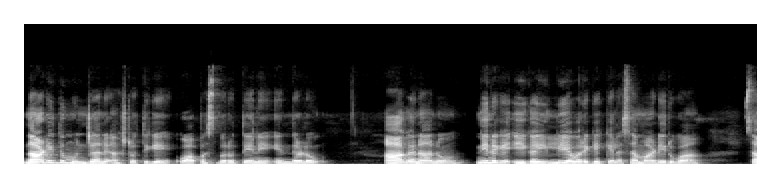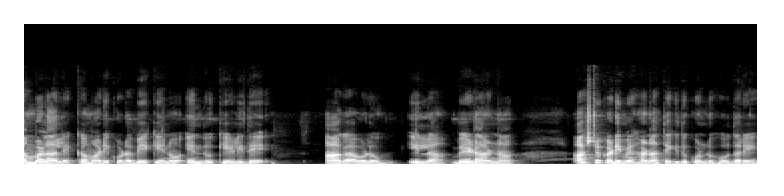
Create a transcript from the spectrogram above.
ನಾಡಿದ್ದು ಮುಂಜಾನೆ ಅಷ್ಟೊತ್ತಿಗೆ ವಾಪಸ್ ಬರುತ್ತೇನೆ ಎಂದಳು. ಆಗ ನಾನು, ನಿನಗೆ ಈಗ ಇಲ್ಲಿಯವರೆಗೆ ಕೆಲಸ ಮಾಡಿರುವ ಸಂಬಳ ಲೆಕ್ಕ ಮಾಡಿಕೊಡಬೇಕೇನೋ ಎಂದು ಕೇಳಿದೆ. ಆಗ ಅವಳು, ಇಲ್ಲ, ಬೇಡ ಅಣ್ಣ. ಅಷ್ಟು ಕಡಿಮೆ ಹಣ ತೆಗೆದುಕೊಂಡು ಹೋದರೆ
